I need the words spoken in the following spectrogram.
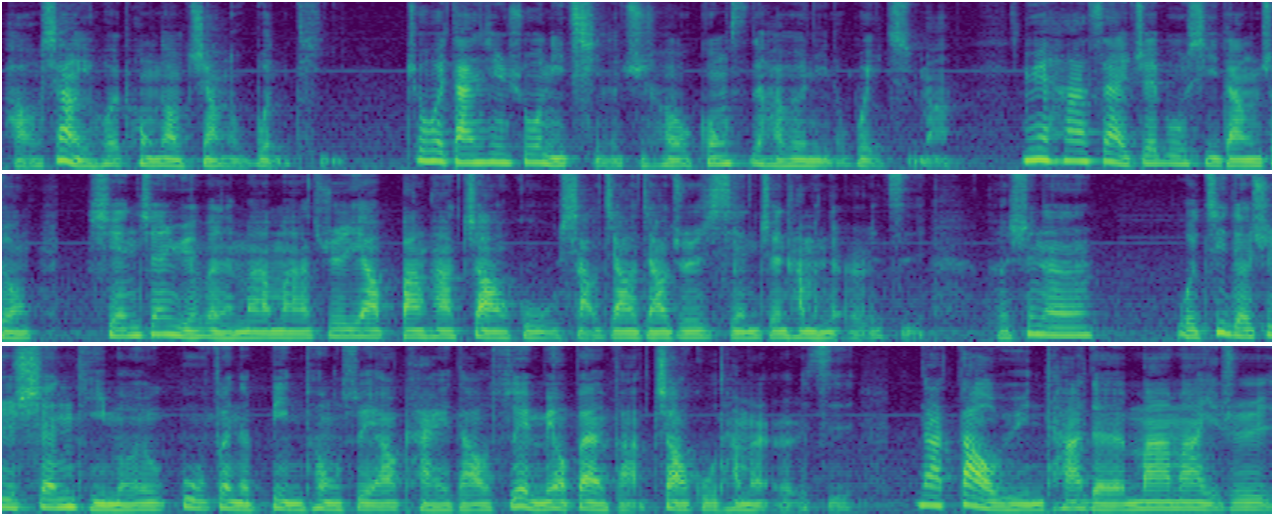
好像也会碰到这样的问题，就会担心说，你请了之后，公司还会有你的位置吗？因为他在这部戏当中，贤贞原本的妈妈就是要帮他照顾小娇娇，就是贤贞他们的儿子。可是呢，我记得是身体某一部分的病痛，所以要开刀，所以没有办法照顾他们儿子。那道云她的妈妈，也就是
